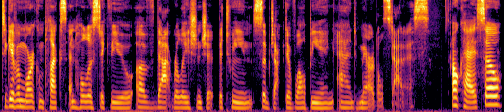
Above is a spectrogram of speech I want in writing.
to give a more complex and holistic view of that relationship between subjective well-being and marital status. okay. So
